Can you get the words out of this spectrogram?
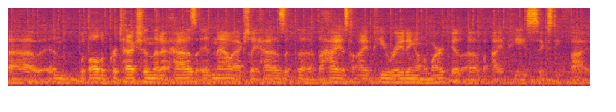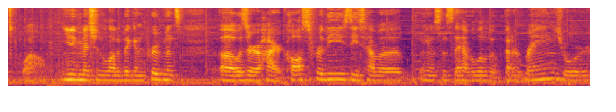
uh, and with all the protection that it has, it now actually has uh, the highest IP rating on the market of IP65. Wow. You mentioned a lot of big improvements. Uh, was there a higher cost for these? These have a, you know, since they have a little bit better range or?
